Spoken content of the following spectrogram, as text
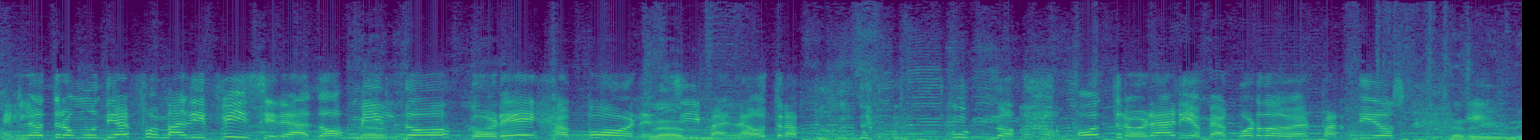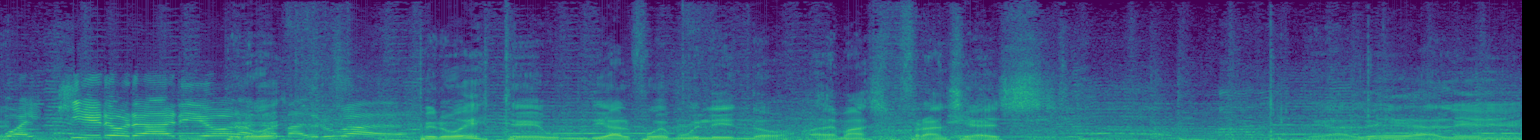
el otro mundial fue más difícil, era 2002, Corea y Japón, Claro. encima en la otra punta del mundo. Otro horario, me acuerdo de ver partidos en cualquier horario a Pero, la eh, madrugada. pero este mundial fue muy lindo. Además, Francia es. Ale, ale, ale.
